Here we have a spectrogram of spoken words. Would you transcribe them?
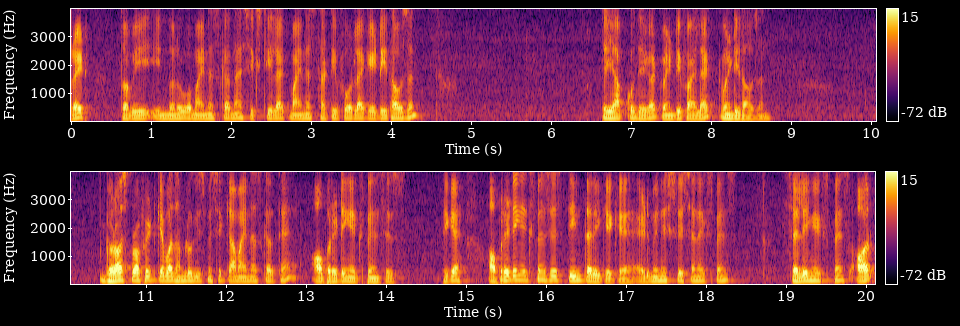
राइट तो अभी इन दोनों को माइनस करना है sixty lakh minus thirty four lakh eighty thousand तो ये आपको देगा twenty five lakh twenty thousand gross profit के बाद हम लोग इसमें से क्या माइनस करते हैं? ऑपरेटिंग एक्सपेंसेस ठीक है? ऑपरेटिंग एक्सपेंसेस तीन तरीके के हैं एडमिनिस्ट्रेशन एक्सपेंस सेलिंग एक्सपेंस और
